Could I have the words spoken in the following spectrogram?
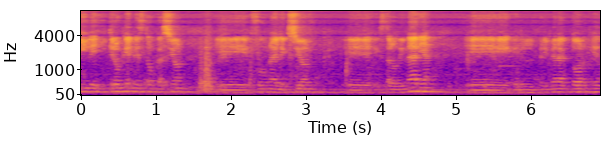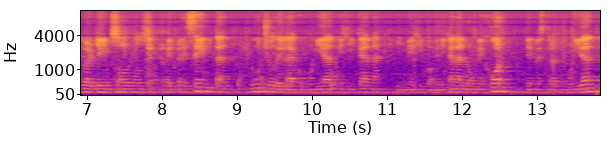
Y creo que en esta ocasión eh, fue una elección eh, extraordinaria eh, el primer actor, Edward James Olmos, representa mucho de la comunidad mexicana y mexicoamericana, lo mejor de nuestra comunidad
